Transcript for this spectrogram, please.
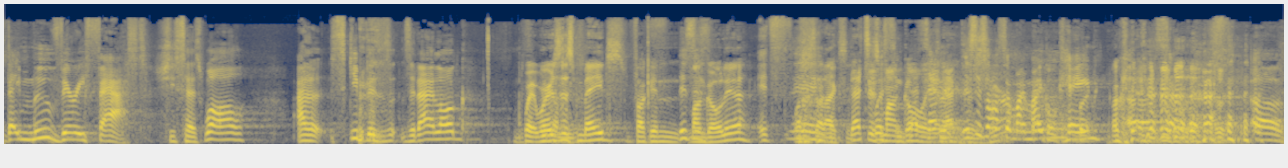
they move very fast. She says, "Well, I'll, skip the, the dialogue." Wait, where is this made? Fucking This is- Mongolia? It's What is that accent? That's his Listen, Mongolia that's- accent. This is also my Michael Caine. Okay. uh,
